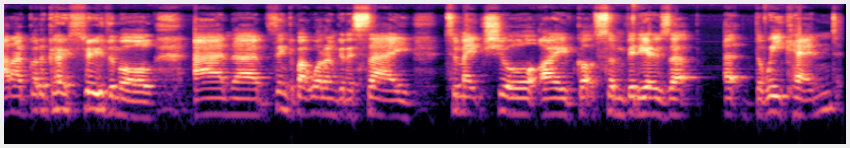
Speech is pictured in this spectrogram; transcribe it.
and I've got to go through them all and uh, think about what I'm going to say to make sure I've got some videos up at the weekend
